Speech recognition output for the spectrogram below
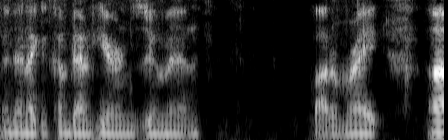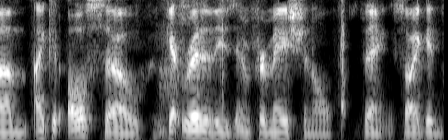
and then I could come down here and zoom in, bottom right. Um, I could also get rid of these informational things. So I could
